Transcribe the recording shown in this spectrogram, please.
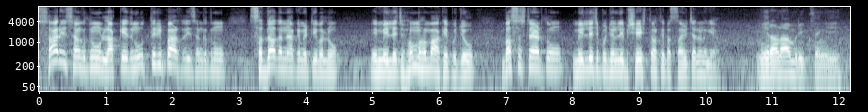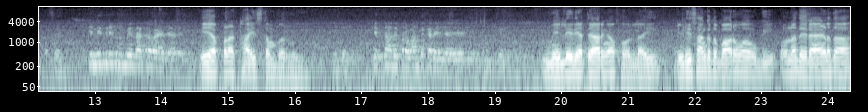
ਸਾਰੀ ਸੰਗਤ ਨੂੰ ਇਲਾਕੇ ਦੇ ਨੂੰ ਉੱਤਰੀ ਭਾਰਤ ਦੀ ਸੰਗਤ ਨੂੰ ਸੱਦਾ ਦਿੰਦਾ ਕਮੇਟੀ ਵੱਲੋਂ ਵੀ ਮੇਲੇ 'ਚ ਹੁੰਮ ਹਮਾ ਕੇ ਪੁੱਜੋ। ਬੱਸ ਸਟੈਂਡ ਤੋਂ ਮੇਲੇ 'ਚ ਪੁੱਜਣ ਲਈ ਵਿਸ਼ੇਸ਼ ਤੌਰ ਤੇ ਬੱਸਾਂ ਵੀ ਚੱਲਣਗੀਆਂ। ਮੇਰਾ ਨਾਮ ਅਮਰੀਕ ਸਿੰਘ ਜੀ। ਕਿੰਨੀ ਤਰੀਕ ਨੂੰ ਮੇਲਾ ਕਰਵਾਇਆ ਜਾ ਰਿਹਾ ਜੀ? ਇਹ ਆਪਣਾ 28 ਸਤੰਬਰ ਨੂੰ ਜੀ। ਠੀਕ ਹੈ ਜੀ। ਕਿੱਦਾਂ ਦੇ ਪ੍ਰਬੰਧ ਕਰੇ ਜਾਏ ਜੀ ਮੇਲੇ ਦੀਆਂ ਤਿਆਰੀਆਂ ਫੁੱਲ ਆ ਜੀ। ਜਿਹੜੀ ਸੰਗਤ ਬਾਹਰੋਂ ਆਊਗੀ ਉਹਨਾਂ ਦੇ ਰਹਿਣ ਦਾ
